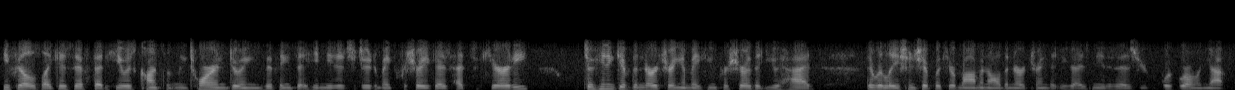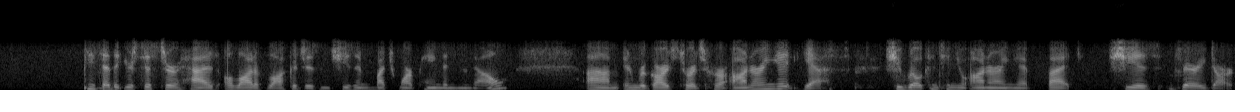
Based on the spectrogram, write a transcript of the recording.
he feels like as if that he was constantly torn doing the things that he needed to do to make for sure you guys had security. So he didn't give the nurturing and making for sure that you had the relationship with your mom and all the nurturing that you guys needed as you were growing up he said that your sister has a lot of blockages and she's in much more pain than you know. Um, in regards towards her honoring it, yes, she will continue honoring it, but she is very dark.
